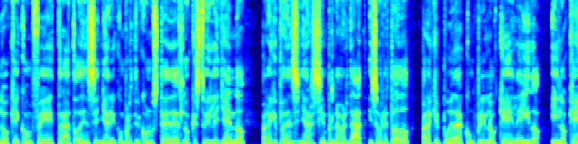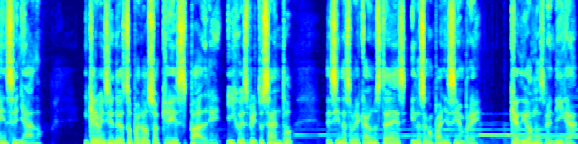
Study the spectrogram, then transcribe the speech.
lo que con fe trato de enseñar y compartir con ustedes, lo que estoy leyendo, para que pueda enseñar siempre la verdad y sobre todo para que pueda cumplir lo que he leído y lo que he enseñado. Y que la bendición de Dios Todopoderoso, que es Padre, Hijo y Espíritu Santo, descienda sobre cada uno de ustedes y los acompañe siempre. Que Dios los bendiga.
